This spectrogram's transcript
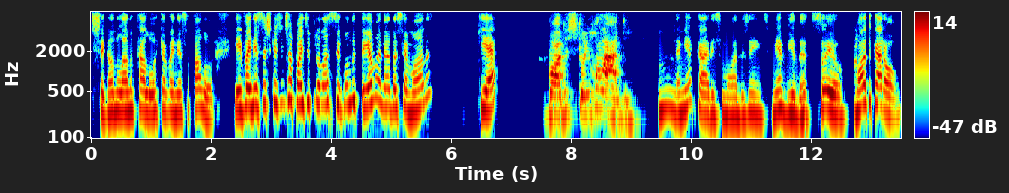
chegando lá no calor que a Vanessa falou. E aí, Vanessa, acho que a gente já pode ir para o nosso segundo tema né, da semana, que é? Modo Estou Enrolado. Hum, é minha cara esse modo, gente. Minha vida, sou eu. Modo Carol.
